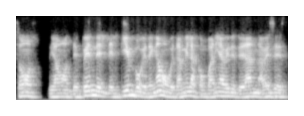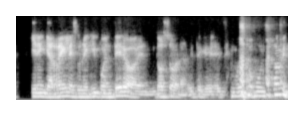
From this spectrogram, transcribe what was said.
somos, digamos, depende del tiempo que tengamos, porque también las compañías te dan a veces quieren que arregles un equipo entero en dos horas, ¿viste? Que es muy común también.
